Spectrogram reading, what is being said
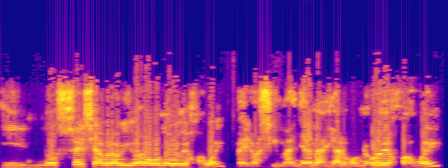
Y no sé si habrá habido algo nuevo de Huawei, pero si mañana hay algo nuevo de Huawei,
